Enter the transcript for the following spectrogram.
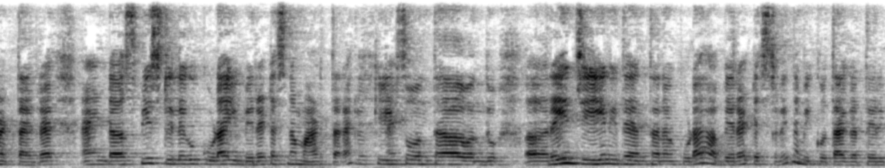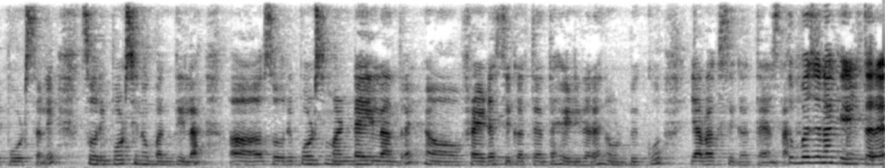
ಮಾಡ್ತಾ ಇದ್ರೆ ಅಂಡ್ ಸ್ಪೀಚ್ ಡಿಲೇಗೂ ಕೂಡ ಈ ಬೇರೆ ಟೆಸ್ಟ್ನ ನ ಮಾಡ್ತಾರೆ ಕೇಳಿಸುವಂತ ಒಂದು ರೇಂಜ್ ಏನಿದೆ ಅಂತ ಕೂಡ ಬೇರೆ ಟೆಸ್ಟ್ ಅಲ್ಲಿ ನಮಗೆ ಗೊತ್ತಾಗತ್ತೆ ರಿಪೋರ್ಟ್ಸ್ ಅಲ್ಲಿ. ಸೊ ರಿಪೋರ್ಟ್ಸ್ ಇನ್ನೂ ಬಂದಿಲ್ಲ. ಸೊ ರಿಪೋರ್ಟ್ಸ್ ಮಂಡೇ ಇಲ್ಲ ಅಂದ್ರೆ ಫ್ರೈಡೇ ಸಿಗತ್ತೆ ಅಂತ ಹೇಳಿದ್ದಾರೆ ನೋಡ್ಬೇಕು ಯಾವಾಗ ಸಿಗತ್ತೆ ಅಂತ. ತುಂಬಾ ಜನ ಕೇಳ್ತಾರೆ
